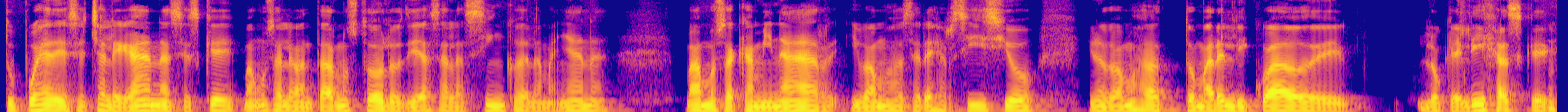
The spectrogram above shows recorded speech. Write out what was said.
Tú puedes, échale ganas, es que vamos a levantarnos todos los días a las 5 de la mañana, vamos a caminar y vamos a hacer ejercicio y nos vamos a tomar el licuado de lo que elijas que,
